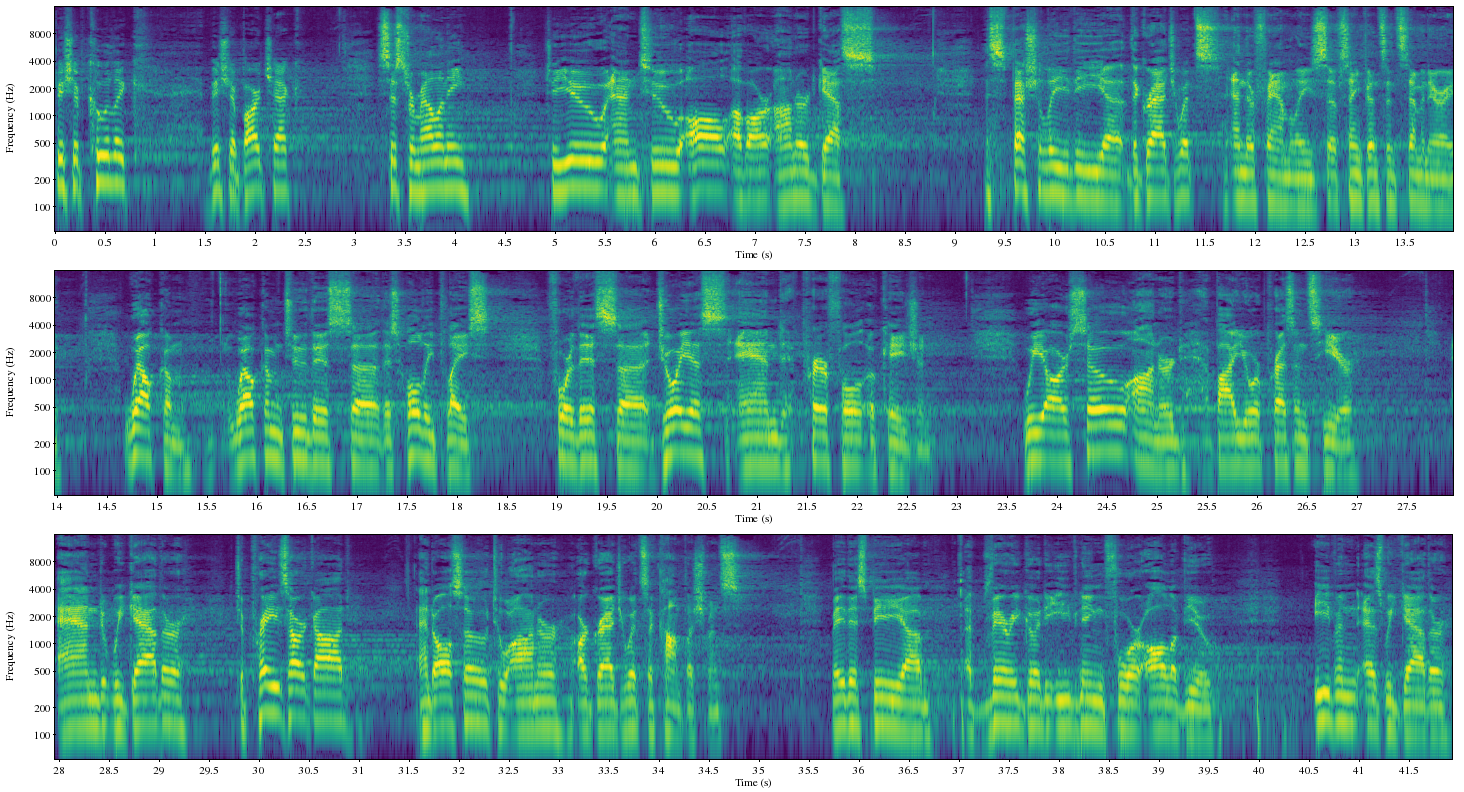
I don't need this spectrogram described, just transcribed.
Bishop Kulick, Bishop Barczyk, Sister Melanie, to you and to all of our honored guests, especially the, uh, the graduates and their families of St. Vincent Seminary. Welcome, welcome to this, uh, this holy place for this uh, joyous and prayerful occasion. We are so honored by your presence here, and we gather to praise our God and also to honor our graduates' accomplishments. May this be um, a very good evening for all of you, even as we gather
